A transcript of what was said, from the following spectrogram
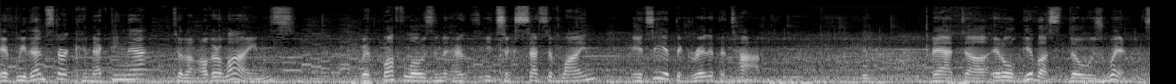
If we then start connecting that to the other lines with buffaloes in each successive line, you'd see at the grid at the top that uh, it'll give us those wins,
